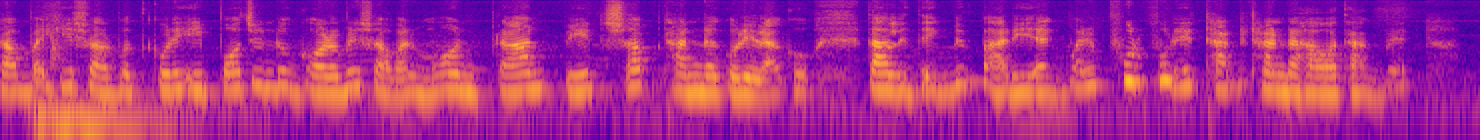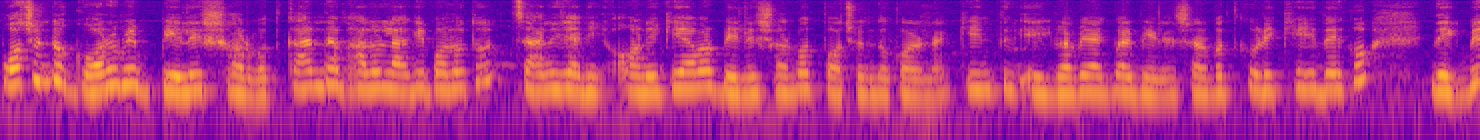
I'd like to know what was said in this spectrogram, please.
সবাইকে শরবত করে এই প্রচণ্ড গরমে সবার মন, প্রাণ, পেট সব ঠান্ডা করে রাখো। তাহলে দেখবে বাড়ি একবারে ফুরফুরে ঠান্ডা ঠান্ডা হাওয়া থাকবে। প্রচণ্ড গরমে বেলের শরবত। কার না ভালো লাগে বলো তো? জানি জানি। অনেকে আবার বেলের শরবত পছন্দ করে না। কিন্তু এইভাবে একবার বেলের শরবত করে খেয়ে দেখো, দেখবে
